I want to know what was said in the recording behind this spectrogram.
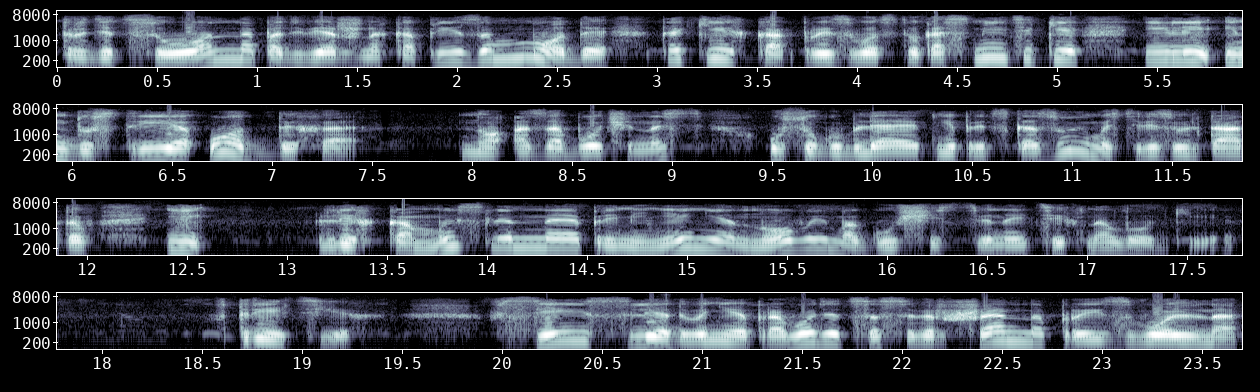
традиционно подверженных капризам моды, таких как производство косметики или индустрия отдыха. Но озабоченность усугубляет непредсказуемость результатов и легкомысленное применение новой могущественной технологии. В-третьих, все исследования проводятся совершенно произвольно,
